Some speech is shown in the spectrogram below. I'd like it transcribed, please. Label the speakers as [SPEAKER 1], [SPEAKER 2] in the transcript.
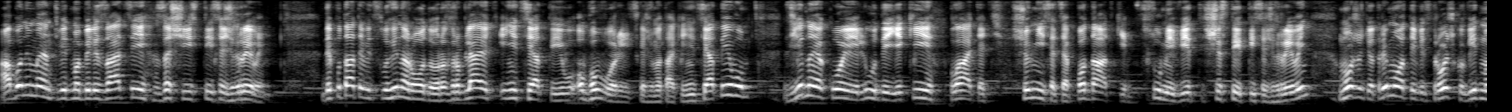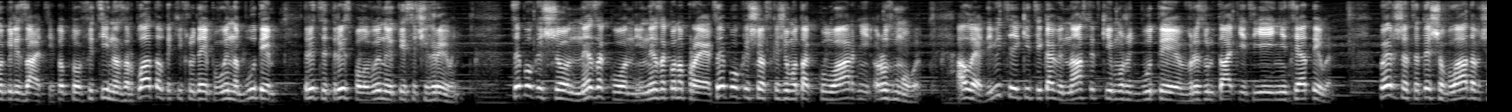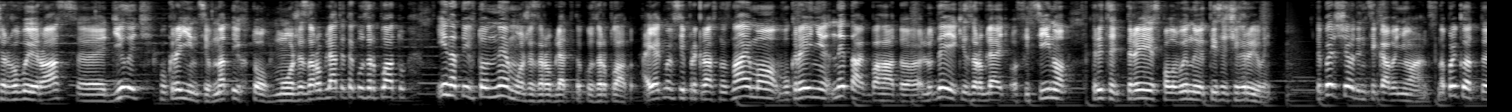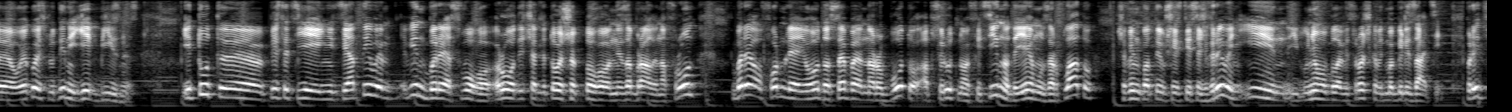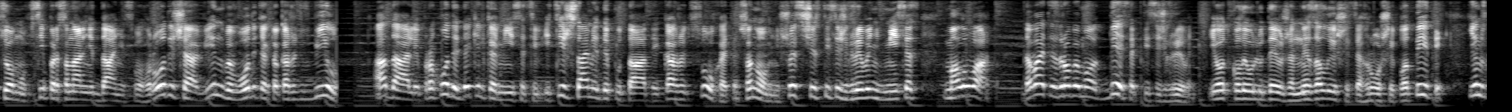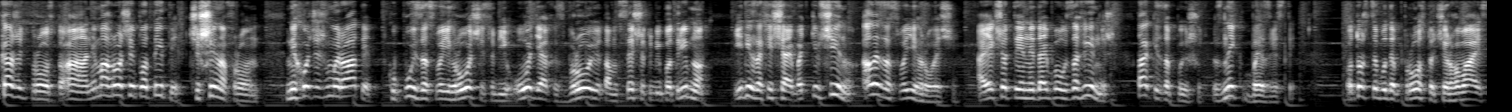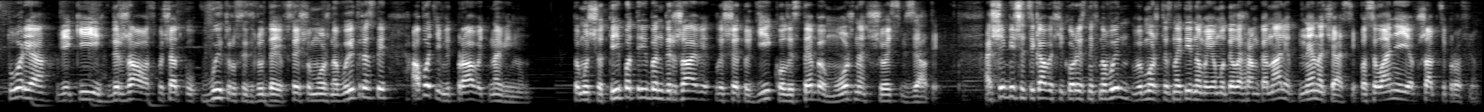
[SPEAKER 1] Абонемент від мобілізації за 6 тисяч гривень. Депутати від Слуги народу розробляють ініціативу, обговорюють, скажімо так, ініціативу, згідно якої люди, які платять щомісяця податки в сумі від 6 тисяч гривень, можуть отримувати відстрочку від мобілізації. Тобто офіційна зарплата у таких людей повинна бути 33,5 тисячі гривень. Це поки що не закон і не законопроект. Це поки що, скажімо так, кулуарні розмови. Але дивіться, які цікаві наслідки можуть бути в результаті цієї ініціативи. Перше, це те, що влада в черговий раз е, ділить українців на тих, хто може заробляти таку зарплату, і на тих, хто не може заробляти таку зарплату. А як ми всі прекрасно знаємо, в Україні не так багато людей, які заробляють офіційно 33,5 тисячі гривень. Тепер ще один цікавий нюанс. Наприклад, е, у якоїсь людини є бізнес. І тут, е, після цієї ініціативи, він бере свого родича для того, щоб того не забрали на фронт, бере, оформлює його до себе на роботу абсолютно офіційно, дає йому зарплату, щоб він платив 6 тисяч гривень, і у нього була відстрочка від мобілізації. При цьому всі персональні дані свого родича він виводить, як то кажуть, в білу. А далі проходить декілька місяців, і ці ж самі депутати кажуть: слухайте, шановні, щось 6 тисяч гривень в місяць маловато. Давайте зробимо 10 тисяч гривень. І от коли у людей вже не залишиться грошей платити, їм скажуть просто: а нема грошей платити, чеши на фронт. Не хочеш вмирати? Купуй за свої гроші собі одяг, зброю, там все, що тобі потрібно. Іди захищай батьківщину, але за свої гроші. А якщо ти, не дай Бог, загинеш, так і запишуть: зник безвісти. Отож, це буде просто чергова історія, в якій держава спочатку витрусить людей все, що можна витрясти, а потім відправить на війну. Тому що ти потрібен державі лише тоді, коли з тебе можна щось взяти. А ще більше цікавих і корисних новин ви можете знайти на моєму телеграм-каналі не на часі. Посилання є в шапці профілю.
